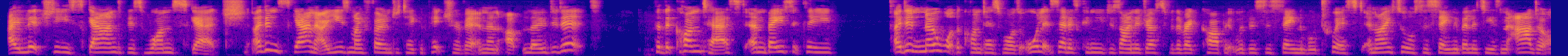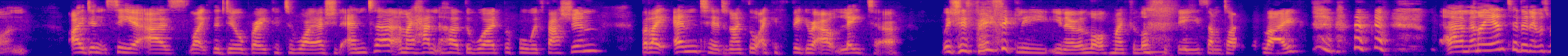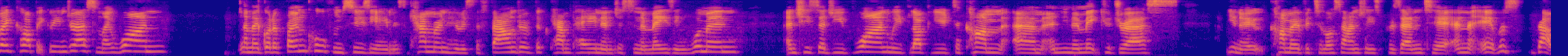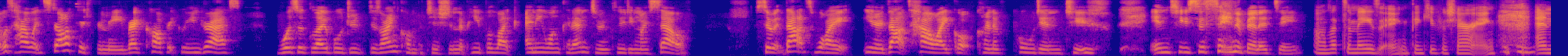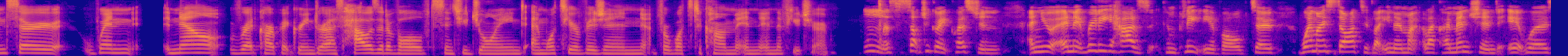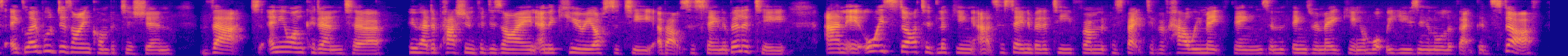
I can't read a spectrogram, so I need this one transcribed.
I literally scanned this one sketch. I didn't scan it, I used my phone to take a picture of it and then uploaded it for the contest. And basically, I didn't know what the contest was. All it said is, Can you design a dress for the red carpet with a sustainable twist? And I saw sustainability as an add on. I didn't see it as like the deal breaker to why I should enter. And I hadn't heard the word before with fashion, but I entered and I thought I could figure it out later, which is basically, you know, a lot of my philosophy sometimes of life. Um, and I entered and it was red carpet green dress and I won. And I got a phone call from Suzy Amis Cameron, who is the founder of the campaign and just an amazing woman. And she said, You've won. We'd love you to come um, and, you know, make your dress, you know, come over to Los Angeles, present it. And it was that was how it started for me. Red carpet green dress was a global design competition that people like anyone could enter, including myself so that's why you know that's how i got kind of pulled into into sustainability. Oh that's amazing. Thank you for sharing. Mm-hmm. and so when now red carpet green dress how has it evolved since you joined and what's your vision for what's to come in in the future? Mm, that's such a great question, and you and it really has completely evolved. So when I started, like you know, my, like I mentioned, it was a global design competition that anyone could enter who had a passion for design and a curiosity about sustainability. And it always started looking at sustainability from the perspective of how we make things and the things we're making and what we're using and all of that good stuff.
